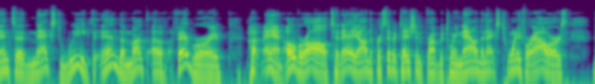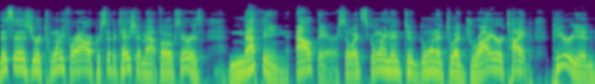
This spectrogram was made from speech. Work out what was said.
into next week to end the month of February. But man, overall, today on the precipitation front between now and the next 24 hours, this is your 24 hour precipitation map, folks. There is nothing out there. So it's going into going into a drier type period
